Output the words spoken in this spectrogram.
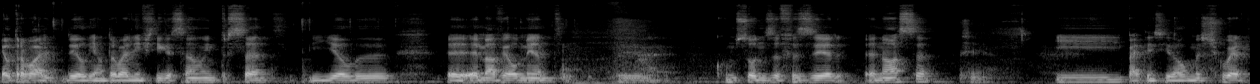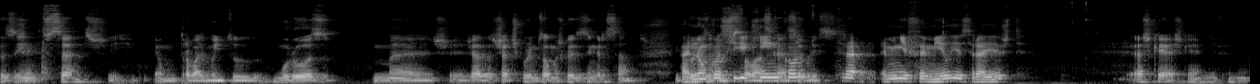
É o trabalho dele, é um trabalho de investigação interessante e ele eh, amavelmente eh, começou-nos a fazer a nossa Sim. e pá, tem sido algumas descobertas interessantes e é um trabalho muito moroso mas já, já descobrimos algumas coisas engraçadas E Ah, não consigo aqui encontrar. A minha família será este? acho que é, acho que é a minha família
